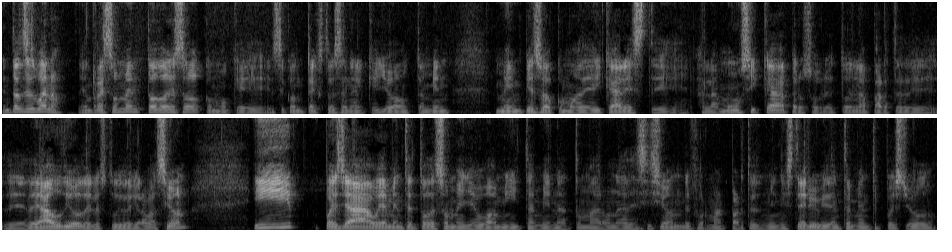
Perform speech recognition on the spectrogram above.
Entonces, bueno, en resumen, todo eso, como que ese contexto es en el que yo también me empiezo a como a dedicar este a la música, pero sobre todo en la parte de, de, audio, del estudio de grabación. Y pues ya obviamente todo eso me llevó a mí también a tomar una decisión de formar parte del ministerio. Evidentemente, pues yo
